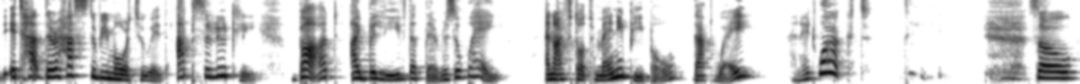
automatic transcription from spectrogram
It had, there has to be more to it. Absolutely. But I believe that there is a way. And I've taught many people that way and it worked. so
